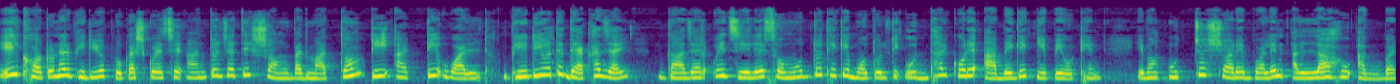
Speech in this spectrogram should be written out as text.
এই ঘটনার ভিডিও প্রকাশ করেছে আন্তর্জাতিক সংবাদ মাধ্যম টিআরটি ওয়ার্ল্ড। ভিডিওতে দেখা যায় গাজার ওই জেলে সমুদ্র থেকে বোতলটি উদ্ধার করে আবেগে কেঁপে ওঠেন এবং উচ্চস্বরে বলেন, আল্লাহু আকবর।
